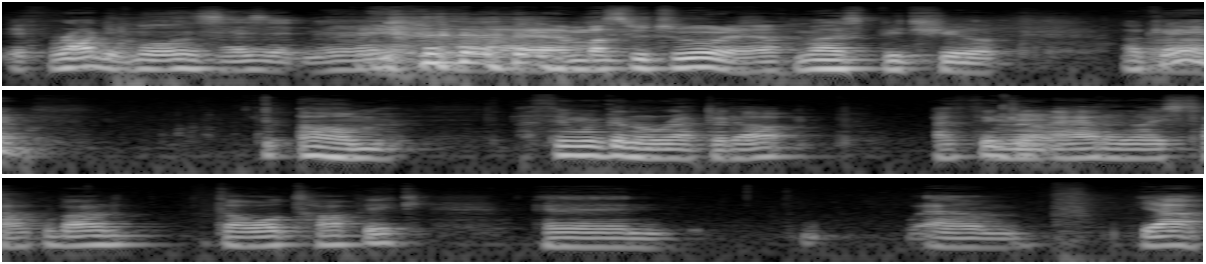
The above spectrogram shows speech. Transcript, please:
if Rodney Mullen says it, man, yeah, it must be true yeah must be true. Okay. Um, I think we're gonna wrap it up. I think Yeah. I had a nice talk about the whole topic, and um, yeah,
